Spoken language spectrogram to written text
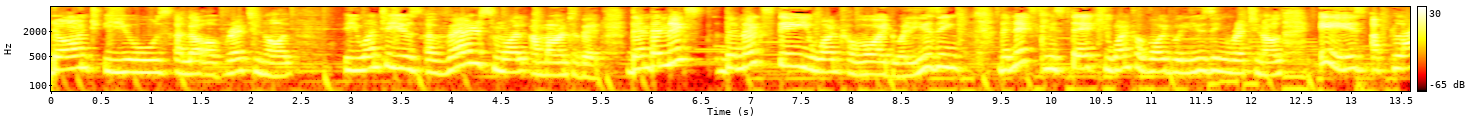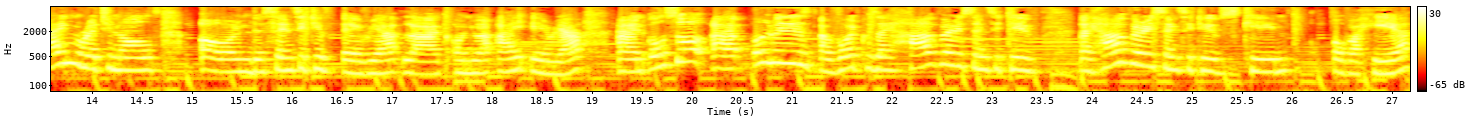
Don't use a lot of retinol you want to use a very small amount of it. Then the next the next thing you want to avoid while using the next mistake you want to avoid while using retinol is applying retinols on the sensitive area like on your eye area. And also I always avoid because I have very sensitive I have very sensitive skin over here.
